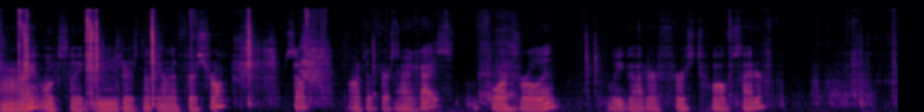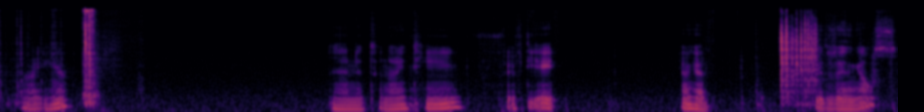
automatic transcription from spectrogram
Alright, looks like there's nothing on the first roll. So, on to the first one. Alright guys, fourth roll in. We got our first 12 sider right here. And it's a 1958. Young head. See if there's anything else.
